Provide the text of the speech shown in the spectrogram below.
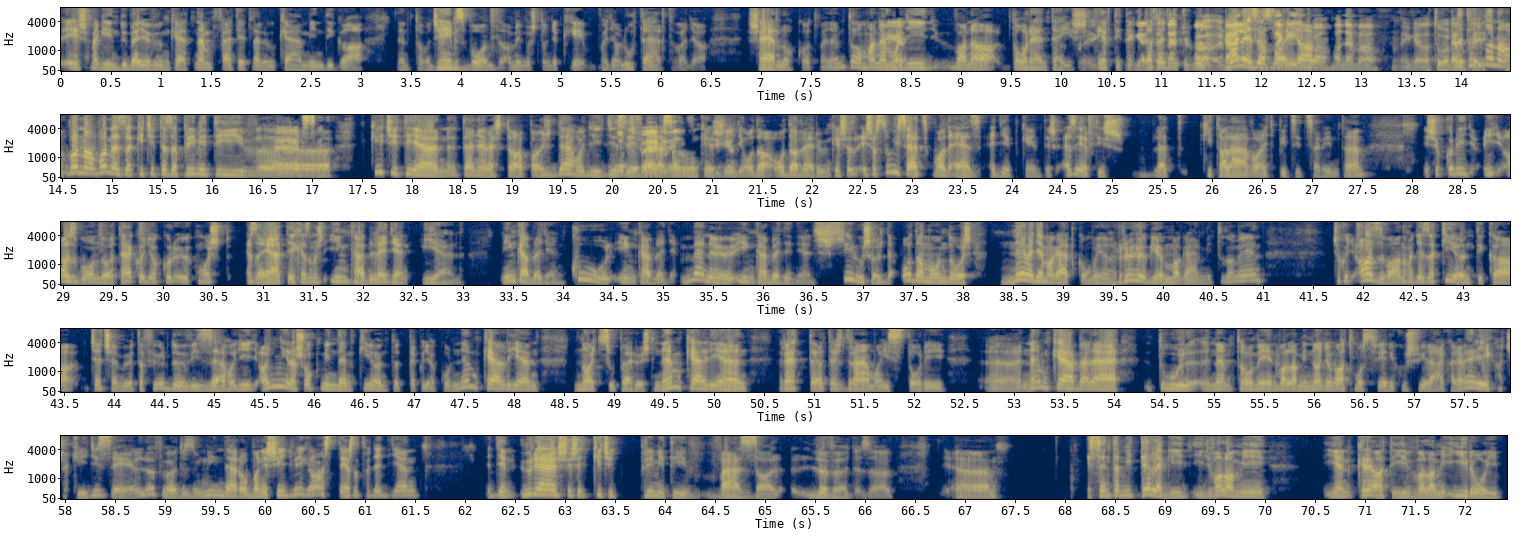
és megint jövünket, nem feltétlenül kell mindig a, nem tudom, a James Bond, ami most mondjuk, vagy a Luthert, vagy a Sherlockot, vagy nem tudom, hanem Igen. hogy így van a torrente is, értitek? Igen, tehát, tehát hogy, nem csak a van ez a fajta, van, hanem a, igen, a torrente tehát, is. Van, a, van, a, van ez a kicsit ez a primitív, Persze. kicsit ilyen tenyeres talpas, de hogy így izé beleszarunk, és igen. így oda, odaverünk, és, az, és a Suicide Squad ez egyébként, és ezért is lett kitalálva egy picit szerintem, és akkor így, így azt gondolták, hogy akkor ők most, ez a játék, ez most inkább legyen ilyen inkább legyen cool, inkább legyen menő, inkább legyen ilyen stílusos, de odamondós, ne vegye magát komolyan, röhögjön magán, mit tudom én, csak hogy az van, hogy ez a kiöntik a csecsemőt a fürdővízzel, hogy így annyira sok mindent kiöntöttek, hogy akkor nem kell ilyen nagy szuperhős, nem kell ilyen rettenetes drámai sztori, nem kell bele túl, nem tudom én, valami nagyon atmoszférikus világ, hanem elég, ha csak így izé, lövöldözünk mindenrobban, és így végül azt érzed, hogy egy ilyen, egy ilyen üres és egy kicsit primitív vázzal lövöldözöl. És szerintem így tényleg így, így valami ilyen kreatív, valami írói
